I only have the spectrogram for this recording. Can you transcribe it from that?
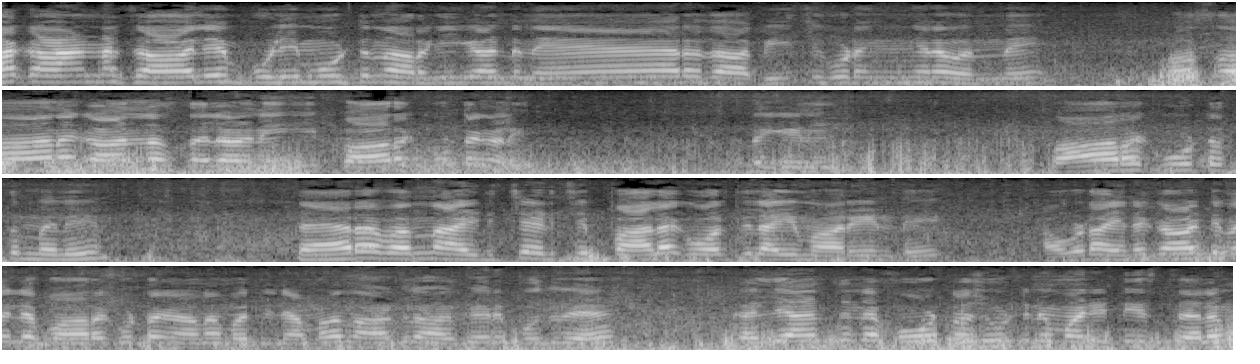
ആ കാണുന്ന ചാലയും പുളിമൂട്ടിന്ന് ഇറങ്ങിക്കാണ്ട് നേരെ ദാ ബീച്ചിൽ കൂടെ ഇങ്ങനെ വന്ന് അവസാനം കാണുന്ന സ്ഥലമാണ് ഈ പാറക്കൂട്ടങ്ങൾ എന്തൊക്കെയാണ്? പാറക്കൂട്ടത്തുമ്മൽ തെര വന്ന് അടിച്ചടിച്ച് പല കോലത്തിലായി മാറിയിട്ടുണ്ട് അവിടെ അതിനെക്കാട്ടി വലിയ പാറക്കൂട്ടം കാണാൻ പറ്റും. നമ്മുടെ നാട്ടിലെ ആൾക്കാർ പൊതുവേ കല്യാണത്തിന്റെ ഫോട്ടോഷൂട്ടിന് വേണ്ടിയിട്ട് ഈ സ്ഥലം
